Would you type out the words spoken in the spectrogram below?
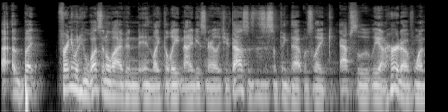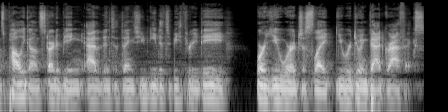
Uh, but for anyone who wasn't alive in in like the late 90s and early 2000s, this is something that was like absolutely unheard of. Once polygons started being added into things, you needed to be 3D or you were just like you were doing bad graphics.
